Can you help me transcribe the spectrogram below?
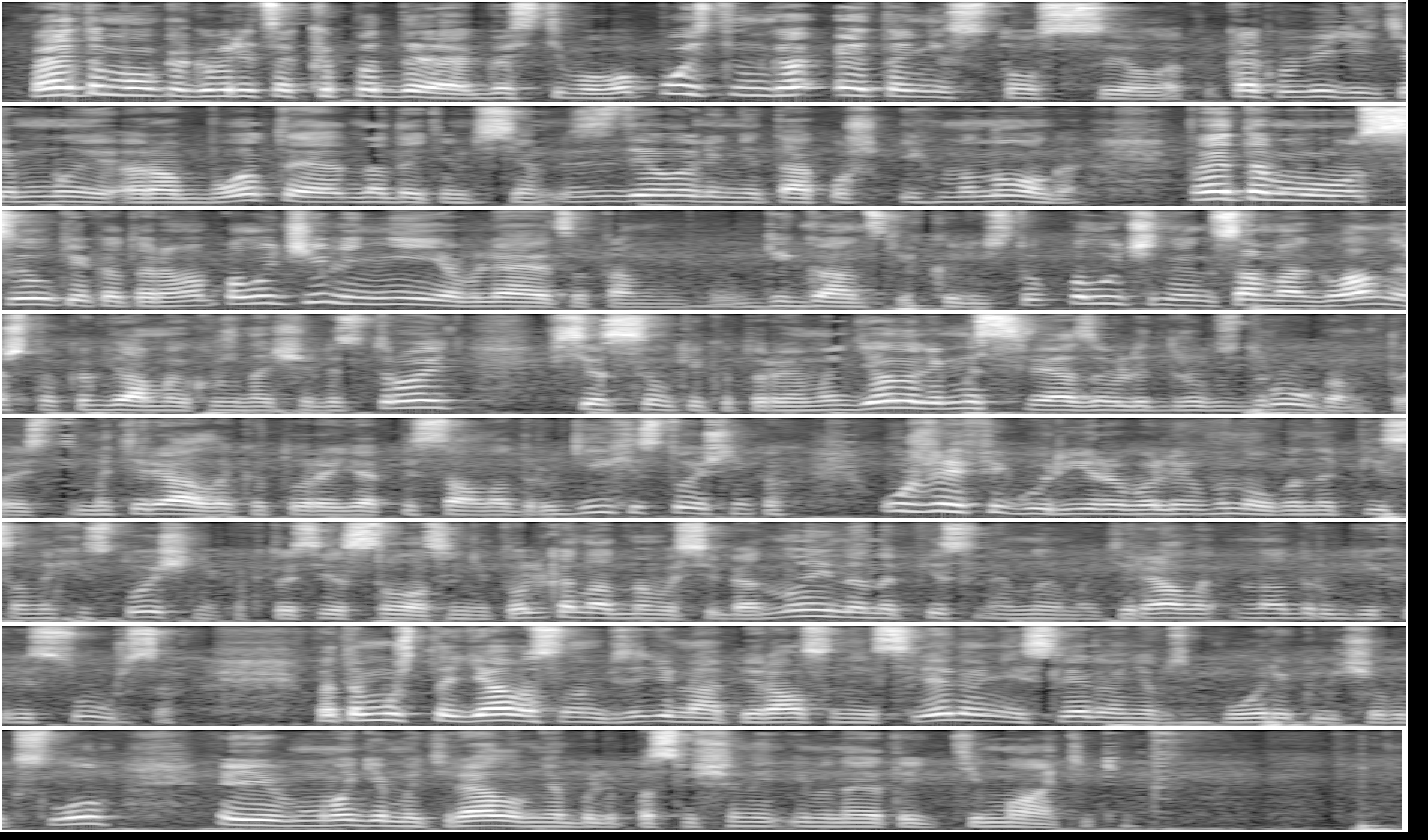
Поэтому, как говорится, КПД гостевого постинга это не 100 ссылок. Как вы видите, мы, работая над этим всем, сделали не так уж их много. Поэтому ссылки, которые мы получили, не являются там гигантских количествах полученных. Самое главное, что когда мы их уже начали строить, все ссылки, которые мы делали, мы связывали друг с другом. То есть материалы, которые я писал на других источниках, уже фигурировали в новонаписанных источниках. То есть я ссылался не только на одного себя, но и на написанные мной материалы на других ресурсах. Потому что я вас он действительно опирался на исследования, исследования в сборе ключевых слов, и многие материалы у меня были посвящены именно этой тематике.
